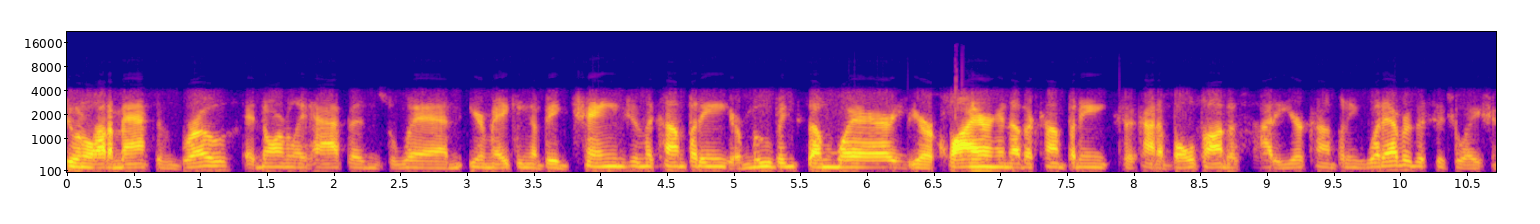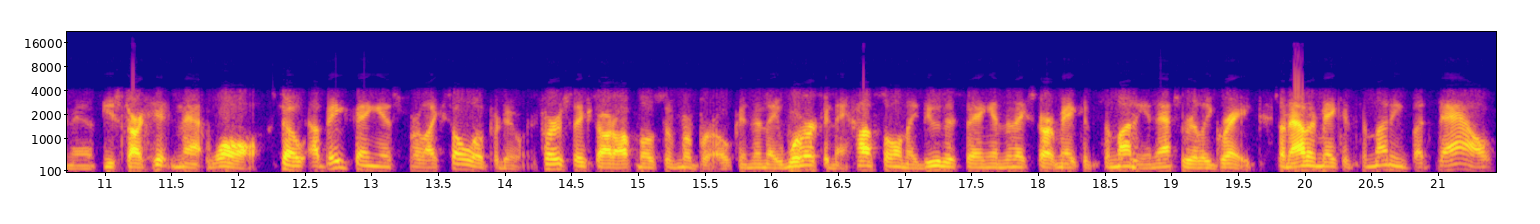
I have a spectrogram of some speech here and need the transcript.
doing a lot of massive growth. It normally happens when you're making a big change in the company, you're moving somewhere, you're acquiring another company to kind of bolt on the side of your company, whatever the situation is, you start hitting that wall. So a big thing is for like solo solopreneurs. First, they start off, most of them are broke, and then they work and they hustle and they do this thing, and then they start making some money, and that's really great. So now they're making some money, but now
